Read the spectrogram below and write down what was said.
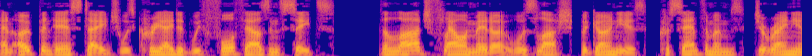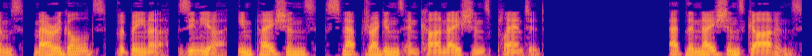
An open-air stage was created with 4,000 seats. The large flower meadow was lush begonias, chrysanthemums, geraniums, marigolds, verbena, zinnia, impatiens, snapdragons and carnations planted. At the Nations Gardens,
